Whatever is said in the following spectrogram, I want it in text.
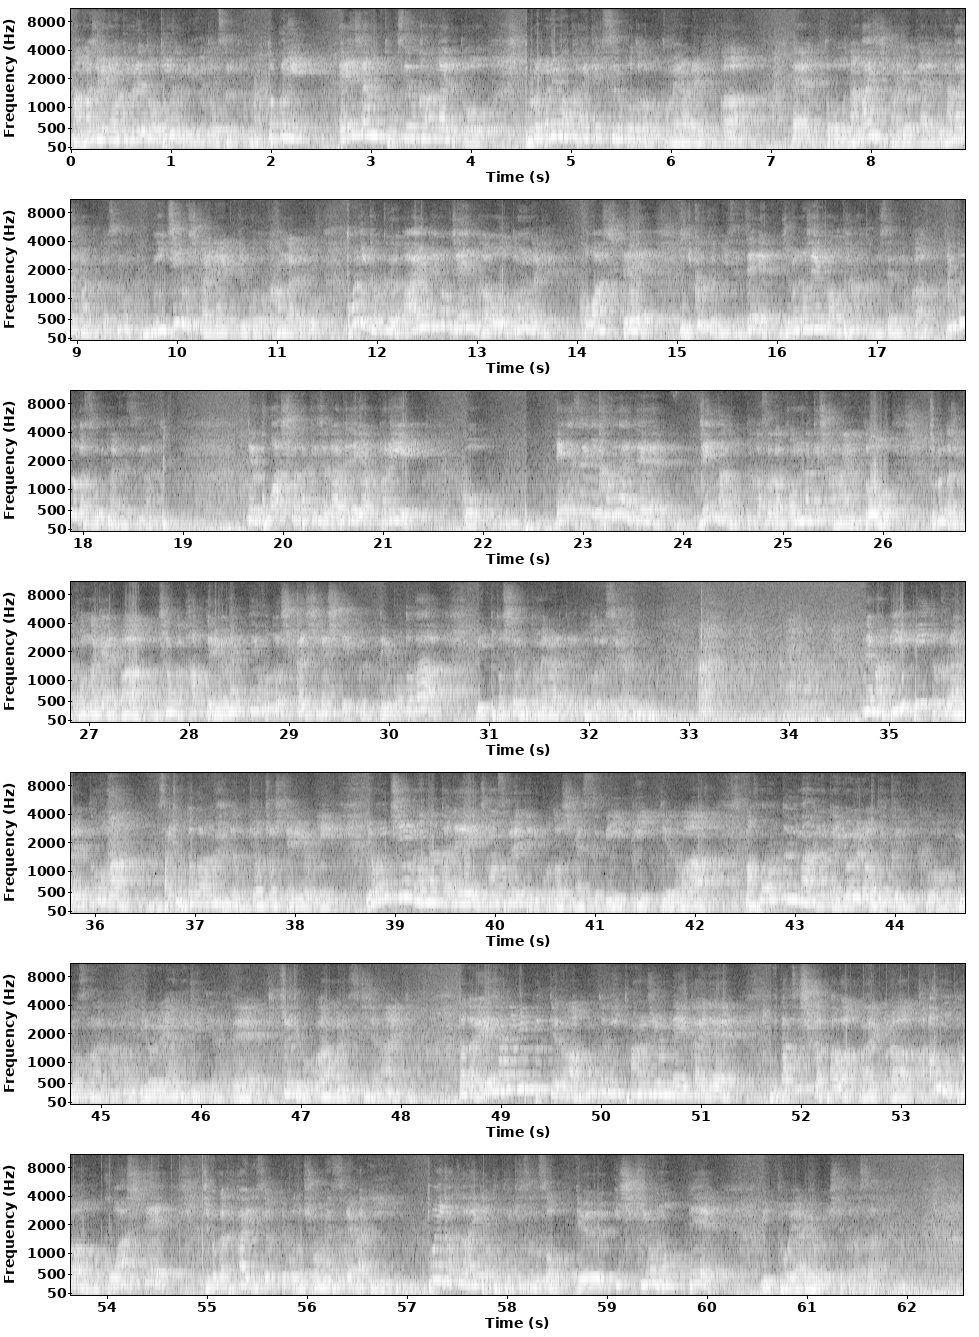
まあ、真面目にまとめるととにかくリフトをすると。特にエージャンの特性を考えるとプログラムを解決することが求められるとかえー、っと長い時間、えー、っと長い時間というかその2チームしかいないっていうことを考えるととにかく相手のジェンガをどんだけ壊して低く見せて自分のジェンガを高く見せるのかっていうことがすごい大切になる。で壊しただけじゃダメでやっぱりこう冷静に考えてジェンガの高さがこんだけしかないのと自分たちがこんだけあればこっちの方が勝ってるよねっていうことをしっかり示していくっていうことが VIP として求められてることですよで、まあ、BP と比べると、まあ、先ほどから何度も強調しているように4チームの中で一番優れていることを示す BP っていうのは、まあ、本当にまあなんかいろいろテクニックを要さなあのいろいろやんなきゃいけなくて正直僕はあんまり好きじゃないと。ただ映画のリップっていうのは本当に単純明快で2つしかタワーがないから片方のタワーを壊して自分が高いですよっていうことを証明すればいい。とにかく相手を叩き潰そうっていう意識を持ってリップをやるようにしてください。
